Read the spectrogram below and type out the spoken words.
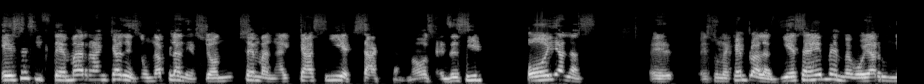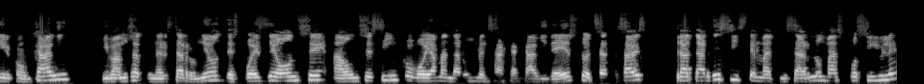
ese sistema arranca desde una planeación semanal casi exacta, ¿no? es decir, hoy a las, eh, es un ejemplo, a las 10 a.m. me voy a reunir con Javi y vamos a tener esta reunión. Después de 11 a 11.05 voy a mandar un mensaje a Javi de esto, etcétera, ¿sabes? Tratar de sistematizar lo más posible,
